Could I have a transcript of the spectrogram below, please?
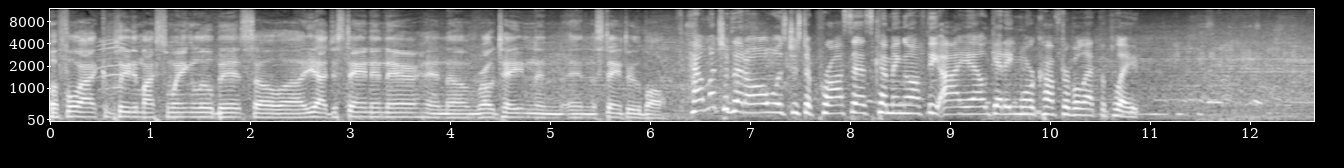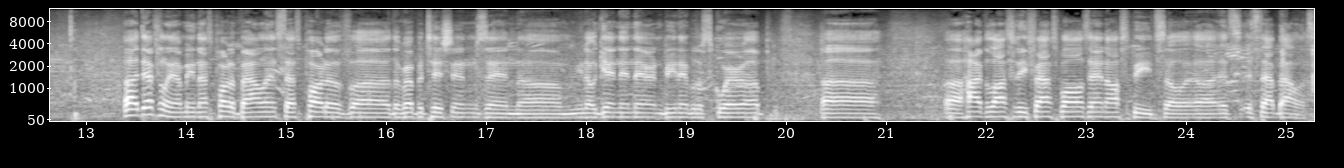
before I completed my swing a little bit. So, uh, yeah, just staying in there and um, rotating and, and, staying through the ball. How much of that all was just a process coming off the IL, getting more comfortable at the plate? Uh, definitely. I mean, that's part of balance. That's part of uh, the repetitions and, um, you know, getting in there and being able to square up. Uh, uh, high velocity fastballs and off speed. So uh, it's, it's that balance.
